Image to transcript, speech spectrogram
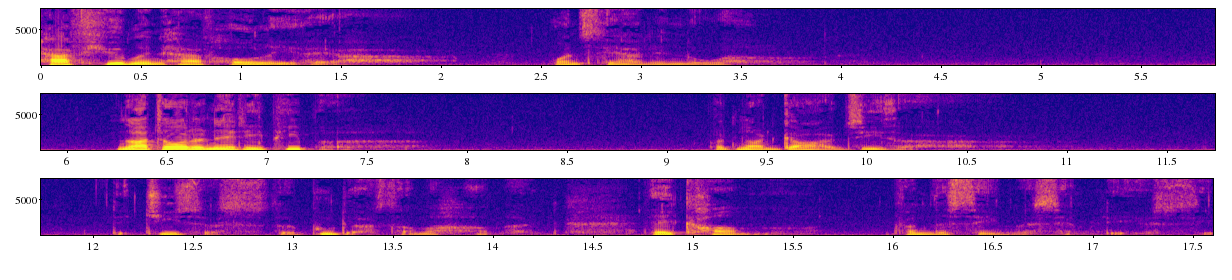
Half human, half holy they are once they are in the world. Not ordinary people, but not gods either. The Jesus, the Buddha, the Muhammad, they come from the same assembly, you see.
